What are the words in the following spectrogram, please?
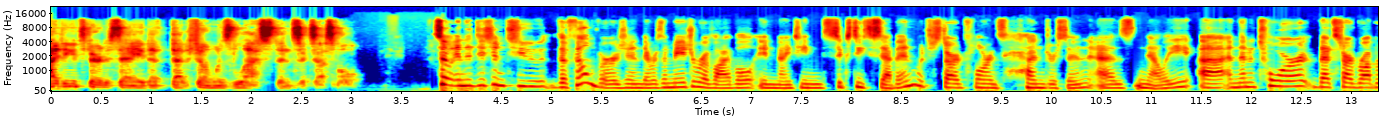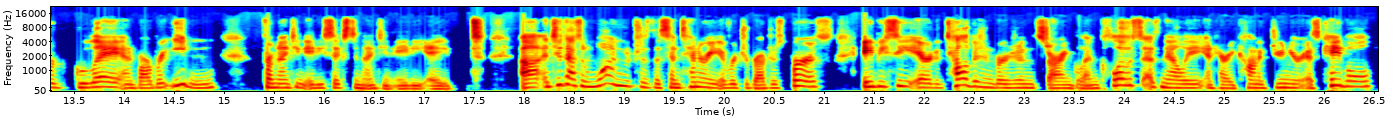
I think it's fair to say that that film was less than successful. So, in addition to the film version, there was a major revival in 1967, which starred Florence Henderson as Nellie, uh, and then a tour that starred Robert Goulet and Barbara Eden from 1986 to 1988. Uh, in 2001, which was the centenary of Richard Rodgers' birth, ABC aired a television version starring Glenn Close as Nellie and Harry Connick Jr. as Cable.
